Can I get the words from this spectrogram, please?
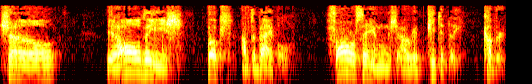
So, in all these books of the Bible, four things are repeatedly covered.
